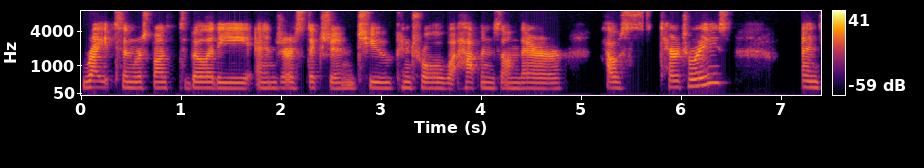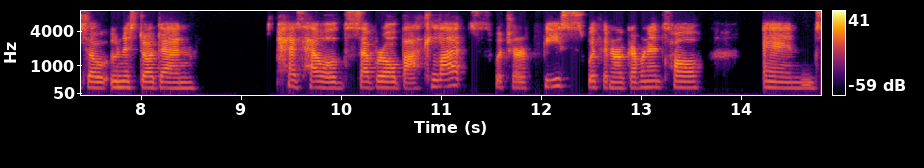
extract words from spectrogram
rights and responsibility and jurisdiction to control what happens on their house territories. And so Unis Dodan has held several battlats, which are feasts within our governance hall, and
